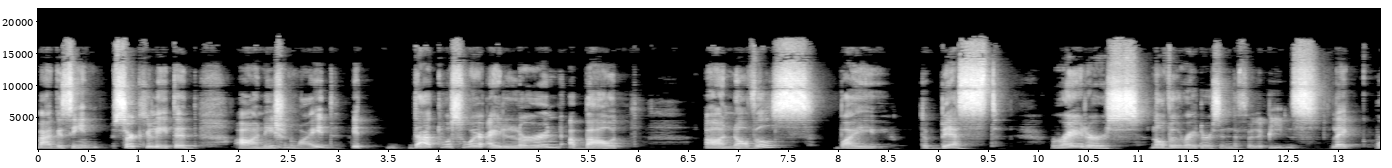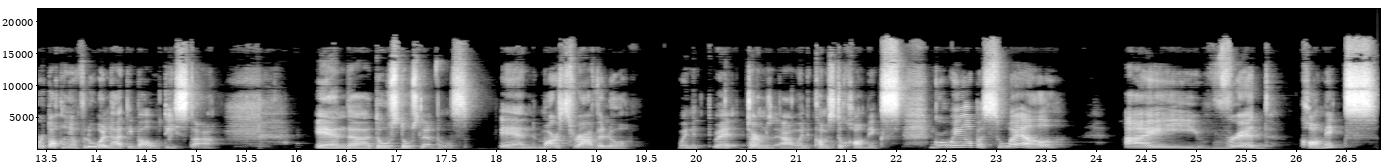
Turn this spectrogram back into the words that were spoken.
magazine circulated uh, nationwide. It that was where I learned about uh, novels by the best writers, novel writers in the Philippines. Like we're talking of Luwalhati Bautista and uh, those those levels. And Mars Ravelo when it, when it terms uh, when it comes to comics. Growing up as well, I read comics,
